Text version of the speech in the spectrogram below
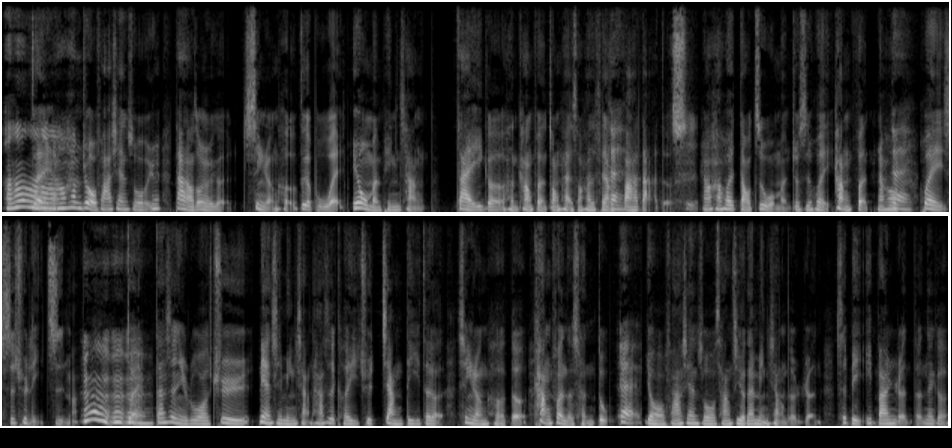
啊，对，然后他们就有发现说，因为大脑中有一个杏仁核这个部位，因为我们平常。在一个很亢奋的状态的时候，它是非常发达的，是，然后它会导致我们就是会亢奋，然后会失去理智嘛，嗯嗯，嗯，对。但是你如果去练习冥想，它是可以去降低这个杏仁核的亢奋的程度。对，有发现说，长期有在冥想的人是比一般人的那个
